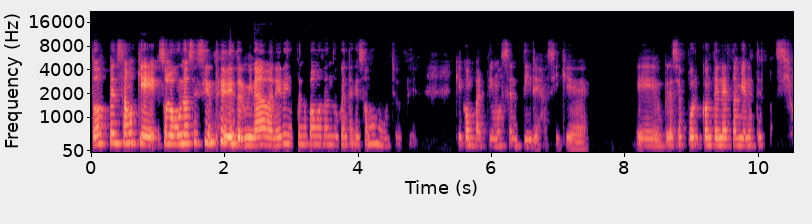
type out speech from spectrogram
todos pensamos que solo uno se siente de determinada manera y después nos vamos dando cuenta que somos muchos, que compartimos sentires. Así que eh, gracias por contener también este espacio.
